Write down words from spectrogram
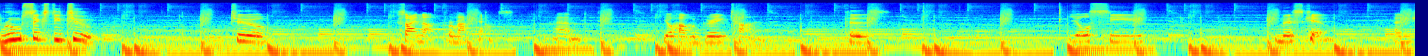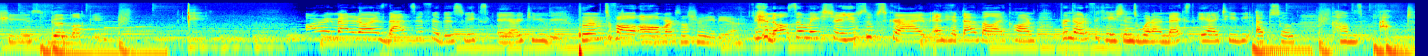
room 62 to sign up for MATHCOUNTS. And you'll have a great time. Because you'll see miss kim. And she's good looking Alright, Matadors, that's it for this week's AITV. Remember to follow all of our social media. And also make sure you subscribe and hit that bell icon for notifications when our next AITV episode comes out.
